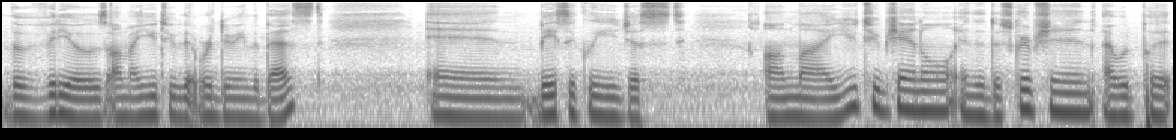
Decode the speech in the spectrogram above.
the videos on my YouTube that were doing the best, and basically just on my YouTube channel in the description, I would put,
